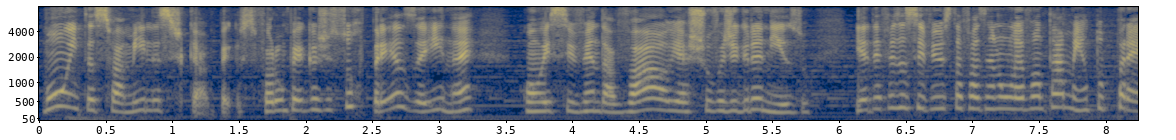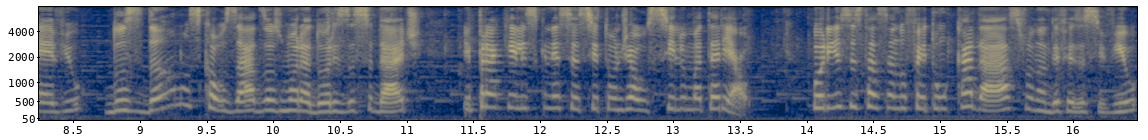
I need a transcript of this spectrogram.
Muitas famílias foram pegas de surpresa aí, né? Com esse vendaval e a chuva de granizo. E a Defesa Civil está fazendo um levantamento prévio dos danos causados aos moradores da cidade e para aqueles que necessitam de auxílio material. Por isso está sendo feito um cadastro na Defesa Civil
